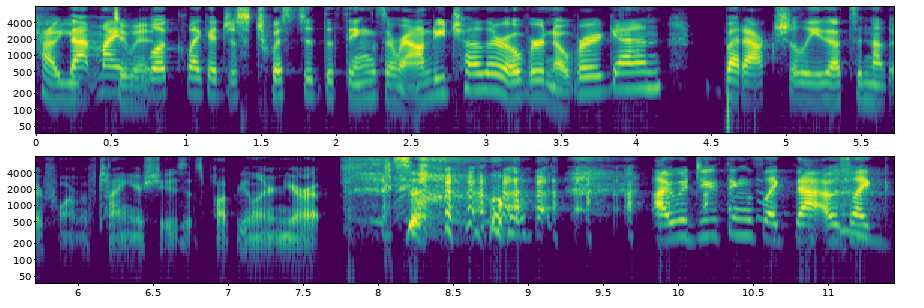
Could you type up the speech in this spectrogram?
how you that might look like I just twisted the things around each other over and over again, but actually that's another form of tying your shoes. It's popular in Europe. So I would do things like that. I was like,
